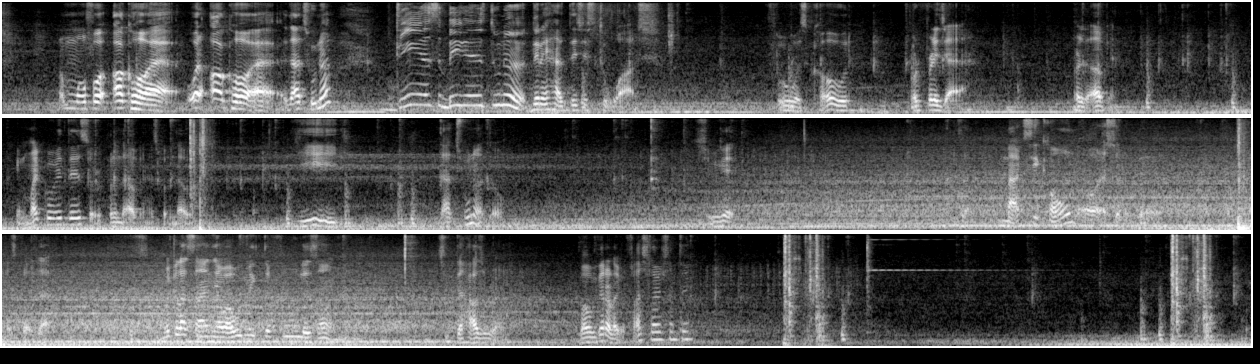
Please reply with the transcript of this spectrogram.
More for alcohol at? What alcohol at? Is that tuna? Damn, that's a big ass tuna. Didn't have dishes to wash. Food was cold. Or fridge at? Or the oven? Can microwave this or put in the oven? Let's put in the oven. Yee. That tuna though. Should we get maxi cone? Oh that should have been. Close that. Look at while we make the food is um Check the house around. Well we got a, like a flashlight or something?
